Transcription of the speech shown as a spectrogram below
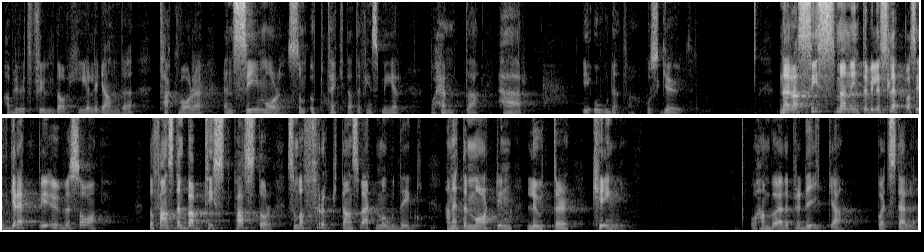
har blivit fyllda av helig ande tack vare en Simor som upptäckte att det finns mer att hämta här i ordet, va? hos Gud. När rasismen inte ville släppa sitt grepp i USA då fanns det en baptistpastor som var fruktansvärt modig. Han hette Martin Luther King. Och Han började predika på ett ställe.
